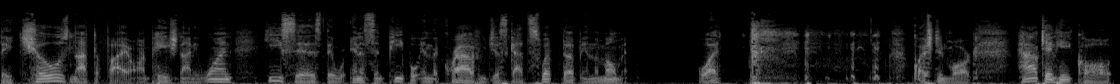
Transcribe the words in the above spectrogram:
They chose not to fire. On page 91, he says there were innocent people in the crowd who just got swept up in the moment. What? Question mark. How can he call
